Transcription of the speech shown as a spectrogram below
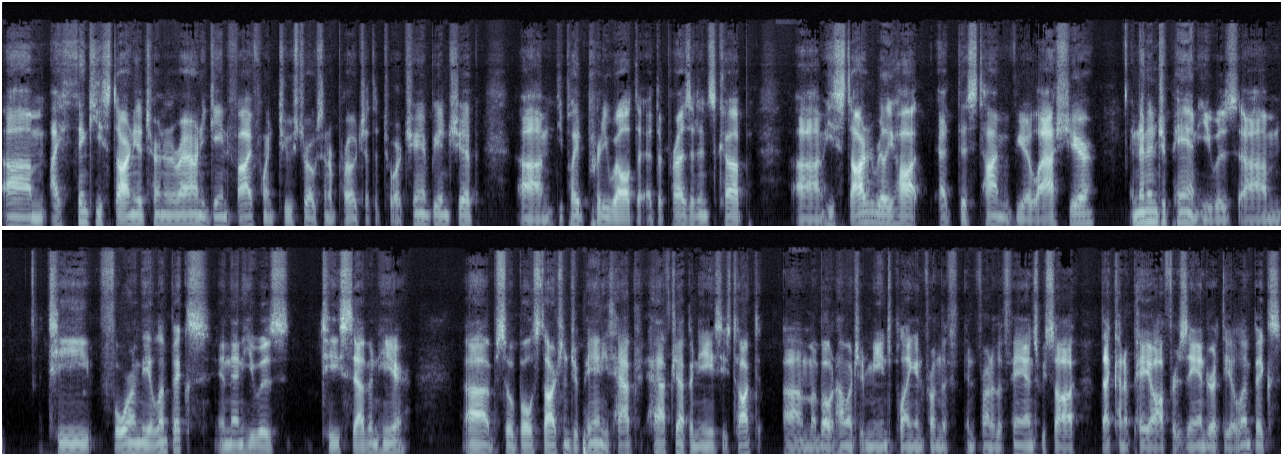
Um, I think he's starting to turn it around. He gained 5.2 strokes on approach at the Tour Championship. Um, he played pretty well at the, at the President's Cup. Um, he started really hot at this time of year last year, and then in Japan he was um, T4 in the Olympics, and then he was T7 here. Uh, so both starts in Japan. He's half half Japanese. He's talked um, about how much it means playing in front of the in front of the fans. We saw that kind of pay off for Xander at the Olympics.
